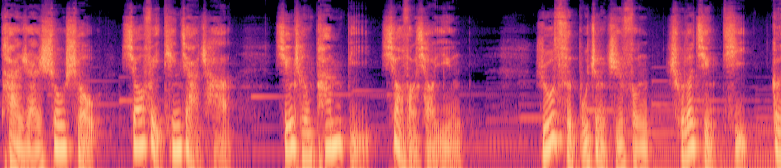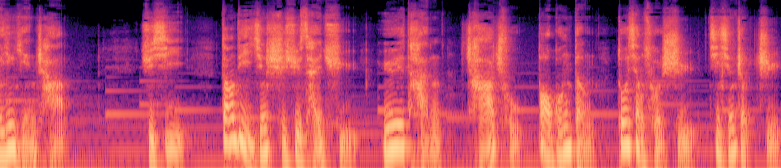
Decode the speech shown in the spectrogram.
坦然收受消费天价茶，形成攀比效仿效应。如此不正之风，除了警惕，更应严查。据悉，当地已经持续采取约谈、查处、曝光等多项措施进行整治，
